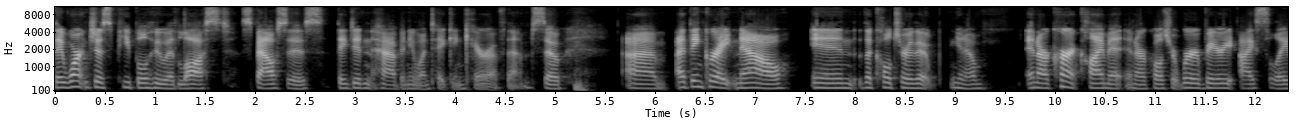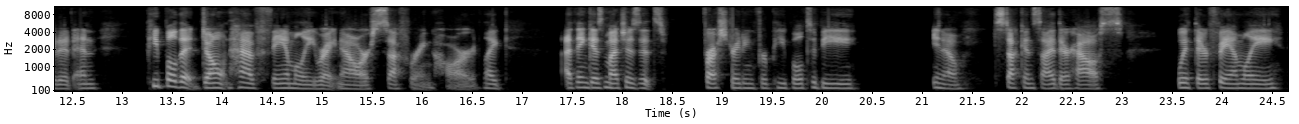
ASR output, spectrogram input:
they weren't just people who had lost spouses; they didn't have anyone taking care of them. So, hmm. um, I think right now in the culture that you know, in our current climate in our culture, we're very isolated and people that don't have family right now are suffering hard. Like, I think as much as it's frustrating for people to be, you know, stuck inside their house with their family,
